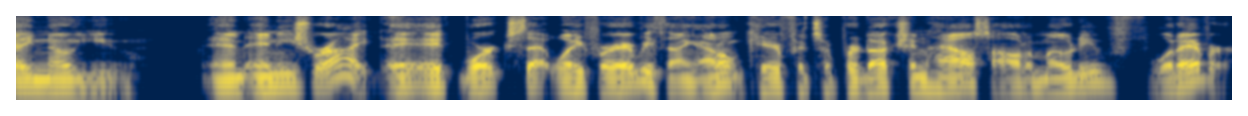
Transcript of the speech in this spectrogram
They know you. And and he's right. It, it works that way for everything. I don't care if it's a production house automotive whatever.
